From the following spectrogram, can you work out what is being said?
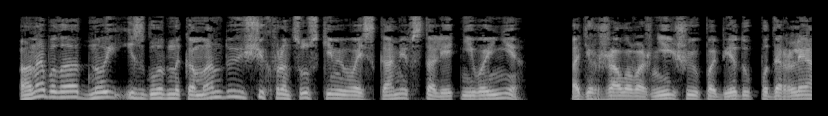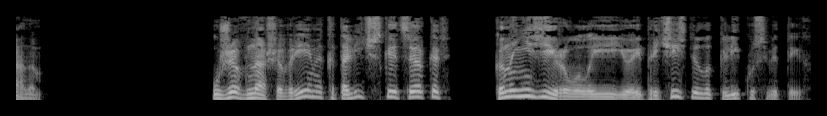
Она была одной из главнокомандующих французскими войсками в Столетней войне, одержала важнейшую победу под Орлеаном. Уже в наше время католическая церковь канонизировала ее и причислила к лику святых.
